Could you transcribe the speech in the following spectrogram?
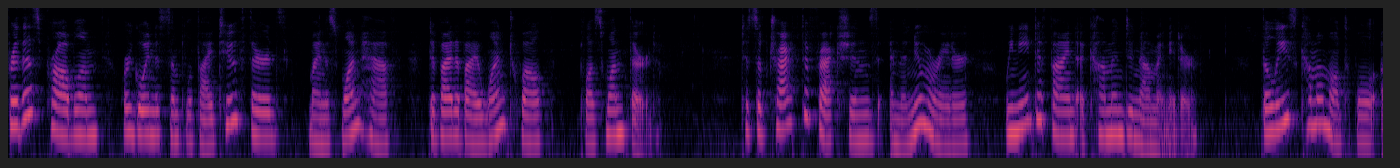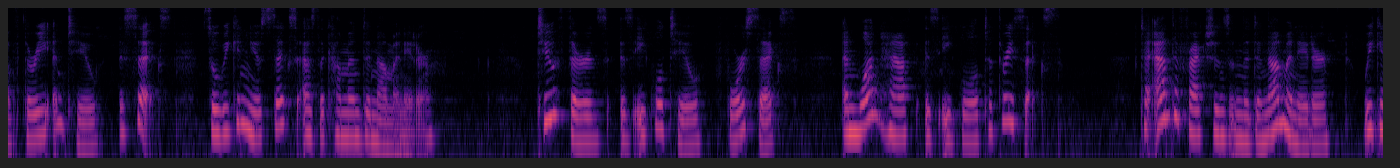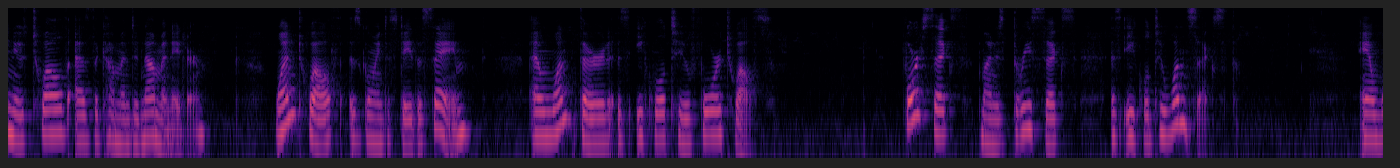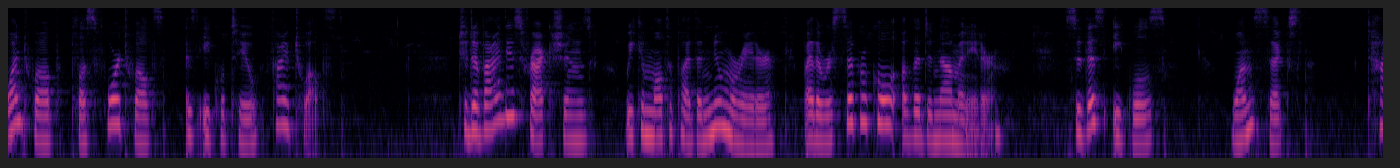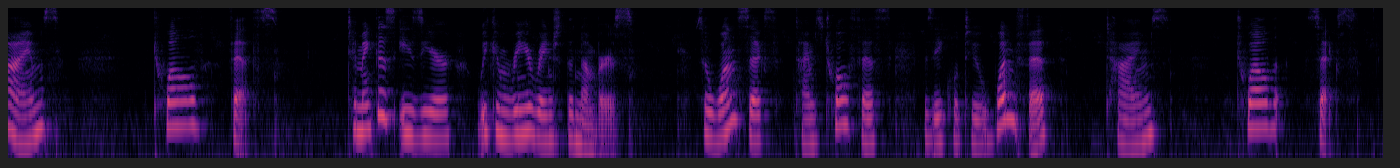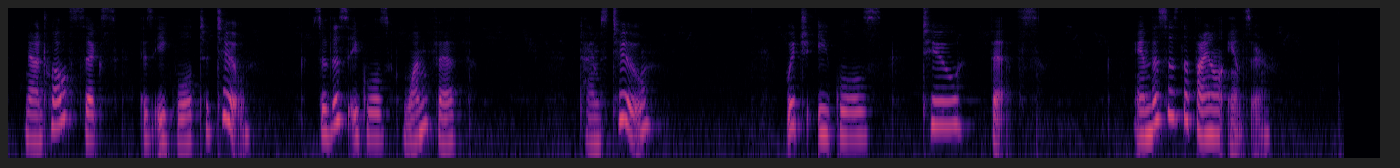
For this problem, we're going to simplify 2 thirds minus 1 half divided by 1 12th plus 1 third. To subtract the fractions in the numerator, we need to find a common denominator. The least common multiple of 3 and 2 is 6, so we can use 6 as the common denominator. 2 thirds is equal to 4 sixths, and 1 half is equal to 3 sixths. To add the fractions in the denominator, we can use 12 as the common denominator. 1 twelfth is going to stay the same, and 1 third is equal to 4 twelfths. 4 sixths minus 3 sixths is equal to 1 sixth. And 1 twelfth plus 4 twelfths is equal to 5 twelfths. To divide these fractions, we can multiply the numerator by the reciprocal of the denominator. So this equals 1 sixth times 12 fifths. To make this easier, we can rearrange the numbers. So 1 sixth times 12 fifths is equal to 1 fifth times 12 sixths. Now 12 sixths is equal to 2. So this equals 1 fifth times 2, which equals 2 fifths. And this is the final answer.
